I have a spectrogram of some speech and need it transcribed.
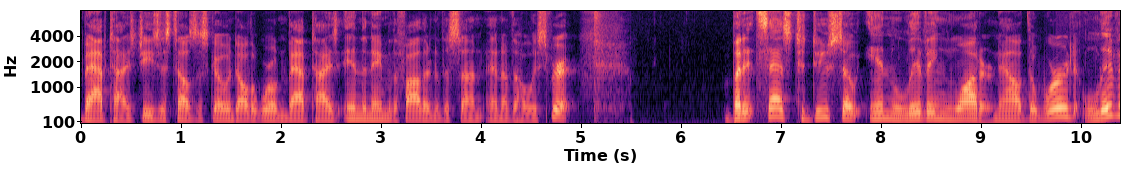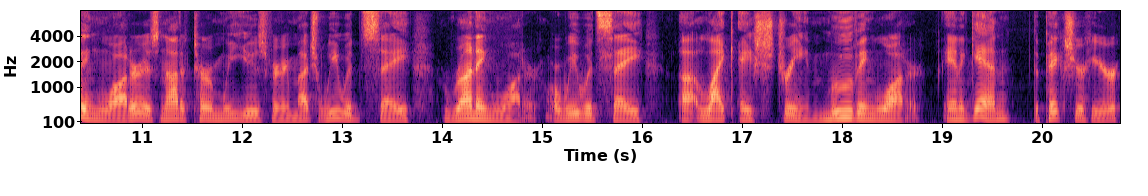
baptize. Jesus tells us, Go into all the world and baptize in the name of the Father and of the Son and of the Holy Spirit. But it says to do so in living water. Now, the word living water is not a term we use very much. We would say running water, or we would say uh, like a stream, moving water. And again, the picture here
